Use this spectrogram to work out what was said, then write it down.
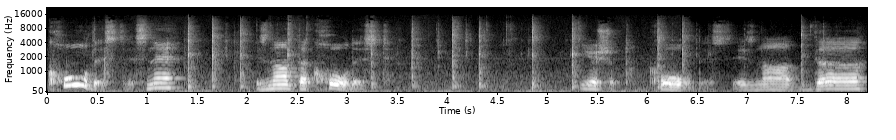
coldest ですね。is not the coldest よいしょと。Coldest is not the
